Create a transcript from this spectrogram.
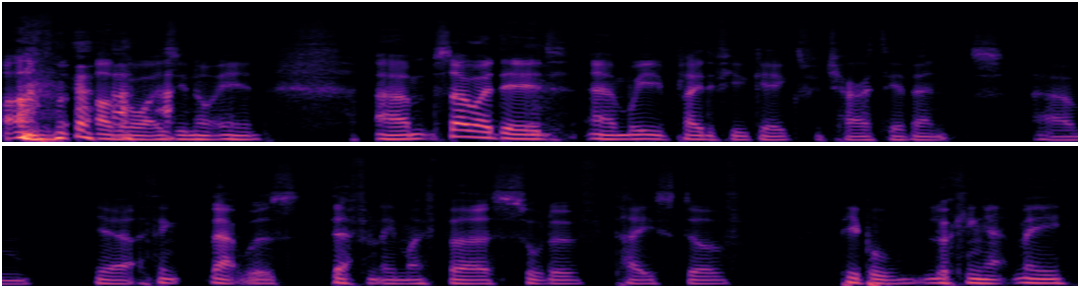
Otherwise, you're not in." Um, so I did, and we played a few gigs for charity events. Um, yeah, I think that was definitely my first sort of taste of people looking at me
